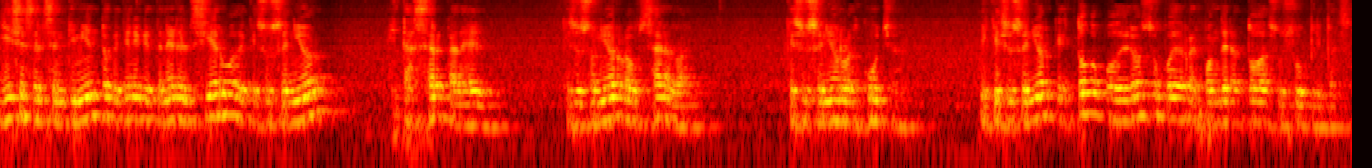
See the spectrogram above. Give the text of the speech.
Y ese es el sentimiento que tiene que tener el siervo de que su Señor está cerca de él, que su Señor lo observa, que su Señor lo escucha y que su Señor, que es todopoderoso, puede responder a todas sus súplicas.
